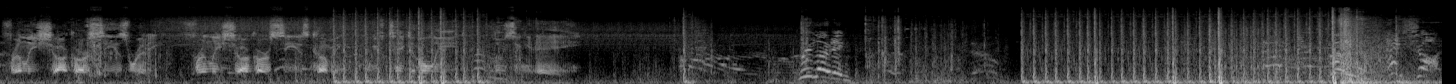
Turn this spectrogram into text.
Friendly Shock RC is ready. Friendly Shock RC is coming. We've taken the lead. Losing A. Reloading. Headshot.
